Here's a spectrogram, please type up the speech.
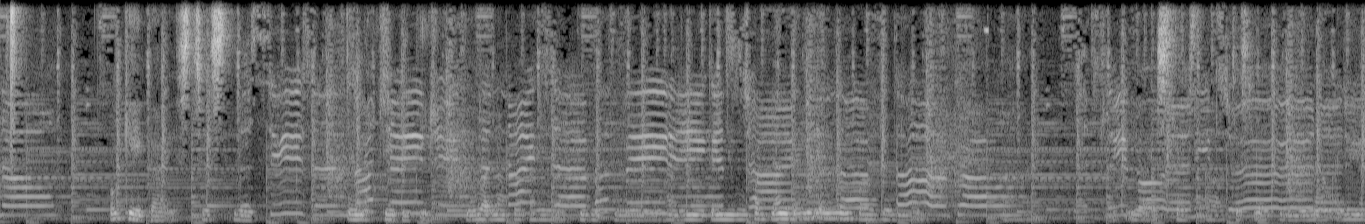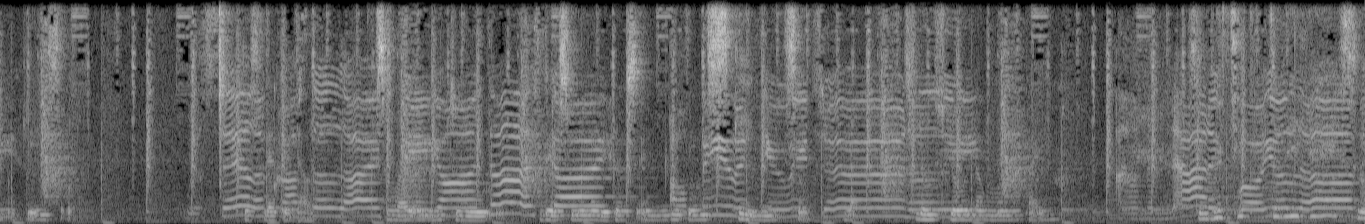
not okay guys, just make an activity. Gawa lang po kayo ng activity. Halimutan niyo po pag nandalian yung body are stressed out, just let me know na I'm not okay. So, just let it out. So I am to there's muna because I'm getting skinny. So slow slow lang muna tayo. So that's it today guys. So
